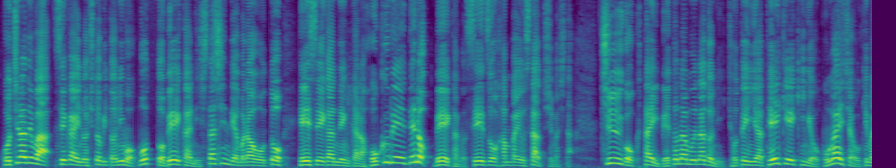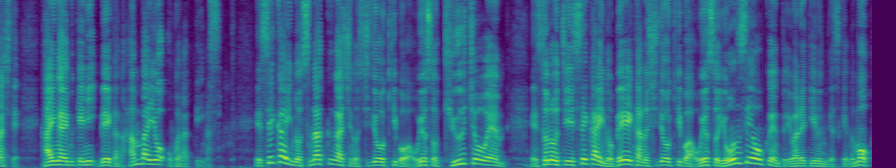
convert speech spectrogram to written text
こちらでは世界の人々にももっと米菓に親しんでもらおうと平成元年から北米での米菓の製造販売をスタートしました。中国、タイ、ベトナムなどに拠点や提携企業、子会社を置きまして海外向けに米菓の販売を行っています。世界のスナック菓子の市場規模はおよそ9兆円。そのうち世界の米菓の市場規模はおよそ4000億円と言われているんですけども、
